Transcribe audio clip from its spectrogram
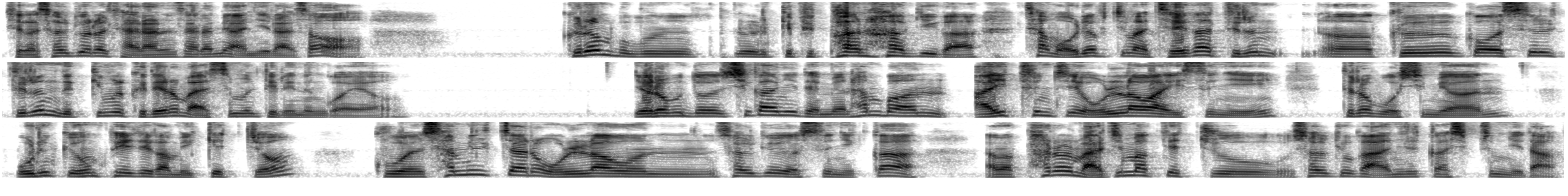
제가 설교를 잘하는 사람이 아니라서 그런 부분을 이렇게 비판하기가 참 어렵지만 제가 들은 어 그것을 들은 느낌을 그대로 말씀을 드리는 거예요. 여러분도 시간이 되면 한번 아이튠즈에 올라와 있으니 들어보시면 오른교 홈페이지에 가면 있겠죠. 9월 3일자로 올라온 설교였으니까 아마 8월 마지막 주 설교가 아닐까 싶습니다.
